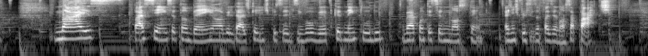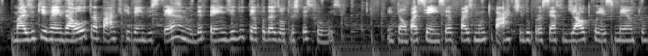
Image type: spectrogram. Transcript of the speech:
mas paciência também é uma habilidade que a gente precisa desenvolver, porque nem tudo vai acontecer no nosso tempo. A gente precisa fazer a nossa parte. Mas o que vem da outra parte, o que vem do externo, depende do tempo das outras pessoas. Então, paciência faz muito parte do processo de autoconhecimento,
